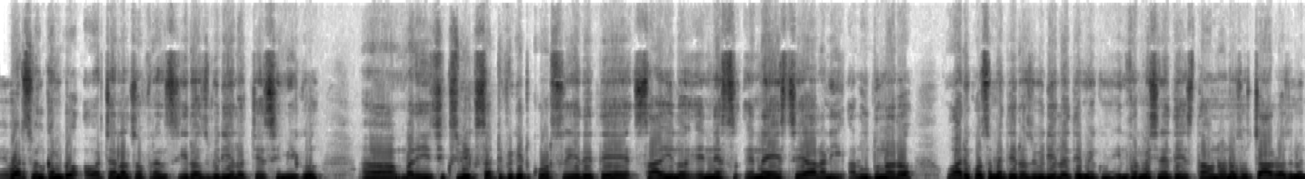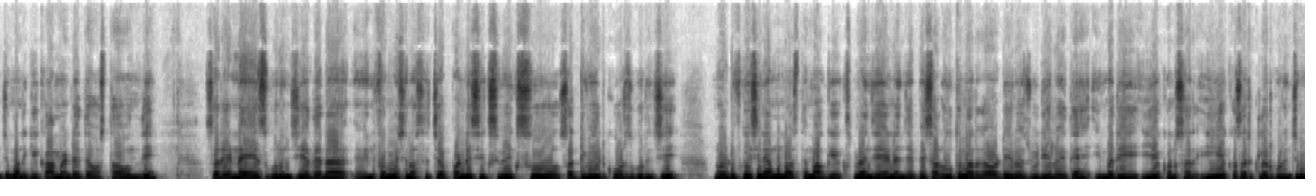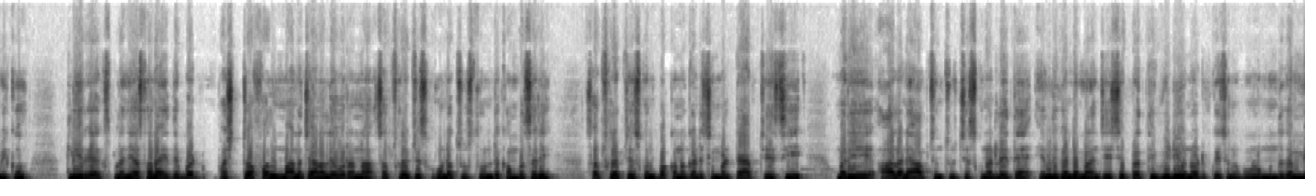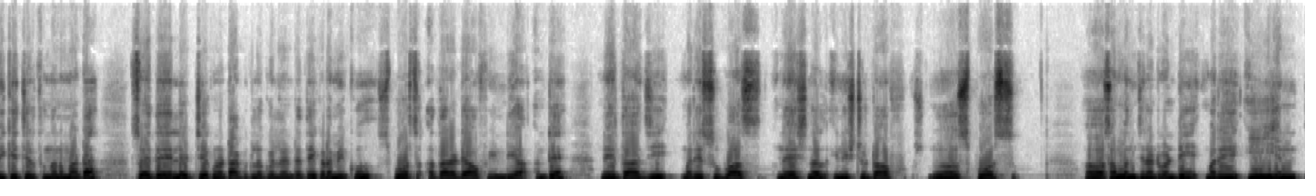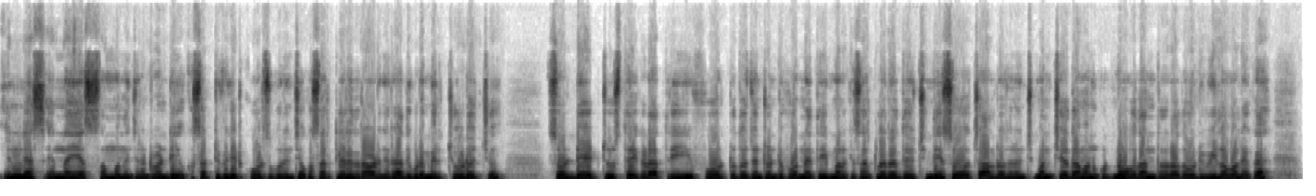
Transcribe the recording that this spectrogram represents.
Viewers welcome to our channel so friends ఈరోజు వీడియోలో వచ్చేసి మీకు మరి సిక్స్ వీక్స్ సర్టిఫికేట్ కోర్స్ ఏదైతే సాయిలో ఎన్ఎస్ ఎన్ఐఎస్ చేయాలని అడుగుతున్నారో వారి కోసం అయితే ఈరోజు వీడియోలో అయితే మీకు ఇన్ఫర్మేషన్ అయితే ఇస్తా ఉన్నాను. సో చాలా రోజుల నుంచి మనకి కామెంట్ అయితే వస్తూ ఉంది. సార్ ఎన్ఐఎస్ గురించి ఏదైనా ఇన్ఫర్మేషన్ వస్తే చెప్పండి. సిక్స్ వీక్స్ సర్టిఫికేట్ కోర్స్ గురించి నోటిఫికేషన్ ఏమన్నా వస్తే మాకు ఎక్స్ప్లెయిన్ చేయండి అని చెప్పేసి అడుగుతున్నారు కాబట్టి ఈరోజు వీడియోలో అయితే మరి ఈ యొక్క సర్ ఈ యొక్క సర్క్యులర్ గురించి మీకు క్లియర్గా ఎక్స్ప్లెయిన్ చేస్తాను. అయితే బట్ ఫస్ట్ ఆఫ్ ఆల్ మన ఛానల్ ఎవరన్నా సబ్స్క్రైబ్ చేసుకోకుండా చూస్తుంటే కంపల్సరీ సబ్స్క్రైబ్ చేసుకుని పక్కన గంట సింబల్ ట్యాప్ చేసి మరి ఆల్ అనే ఆప్షన్ చూస్ చేసుకున్నట్లయితే ఎందుకంటే మనం చేసే ప్రతి వీడియో నోటిఫికేషన్ రూపంలో ముందుగా మీకే చేరుతుందన్నమాట. సో అయితే లేట్ చేయకుండా టాపిక్లోకి వెళ్ళినట్టయితే ఇక్కడ మీకు స్పోర్ట్స్ అథారిటీ ఆఫ్ ఇండియా అంటే నేతాజీ మరియు Subhash national institute of sports సంబంధించినటువంటి మరి ఈ ఎన్ ఎన్ఐఎస్ సంబంధించినటువంటి ఒక సర్టిఫికేట్ కోర్సు గురించి ఒక సర్క్యులర్ ఇది రావడం జరిగింది. అది కూడా మీరు చూడొచ్చు. సో డేట్ చూస్తే ఇక్కడ three four two thousand twenty four అయితే మనకి సర్క్యులర్ అయితే వచ్చింది. సో చాలా రోజుల నుంచి మనం చేద్దాం అనుకుంటున్నాం. ఒకదాని తర్వాత ఒకటి వీలు అవ్వలేక.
